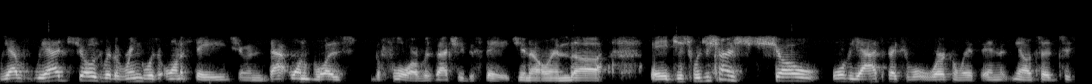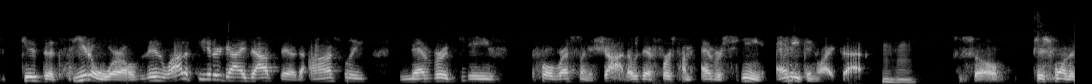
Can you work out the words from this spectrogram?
we have we had shows where the ring was on a stage and that one was the floor was actually the stage you know and uh it just we're just trying to show all the aspects of what we're working with and you know to to give the theater world there's a lot of theater guys out there that honestly never gave pro wrestling a shot. That was their first time ever seeing anything like that. Mm-hmm. so just wanted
